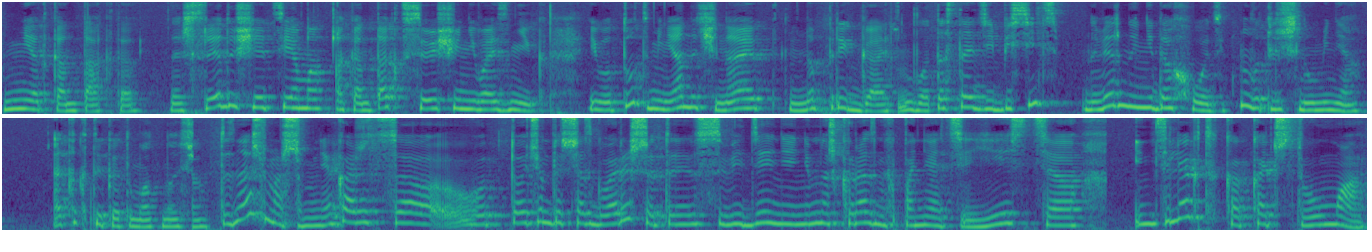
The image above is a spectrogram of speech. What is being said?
нет контакта. Значит, следующая тема, а контакт все еще не возник. И вот тут меня начинает напрягать. Ну вот, до стадии бесить, наверное, не доходит. Ну вот лично у меня. А как ты к этому относишься? Ты знаешь, Маша, мне кажется, вот то, о чем ты сейчас говоришь, это сведение немножко разных понятий. Есть э, интеллект как качество ума.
